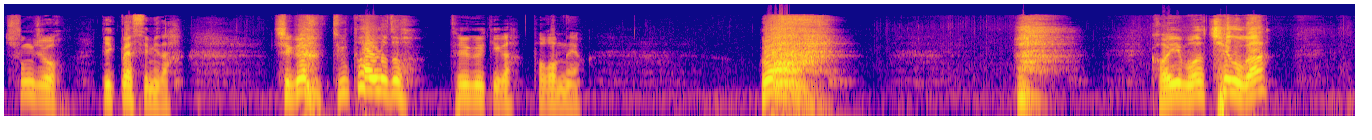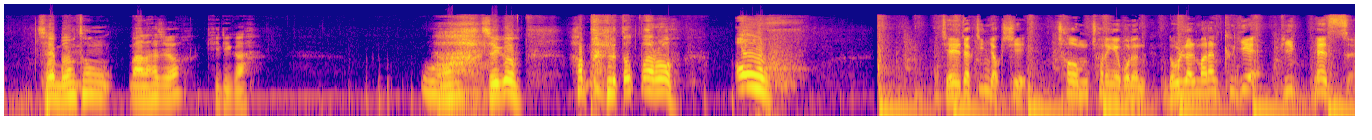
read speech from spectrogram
충주 빅베스입니다. 지금 두 팔로도 들고 있기가 버겁네요. 와! 거의 뭐 체구가 제 몸통만 하죠 길이가 아 지금 한 팔로 똑바로 어우 제작진 역시 처음 촬영해보는 놀랄만한 크기의 빅베스.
